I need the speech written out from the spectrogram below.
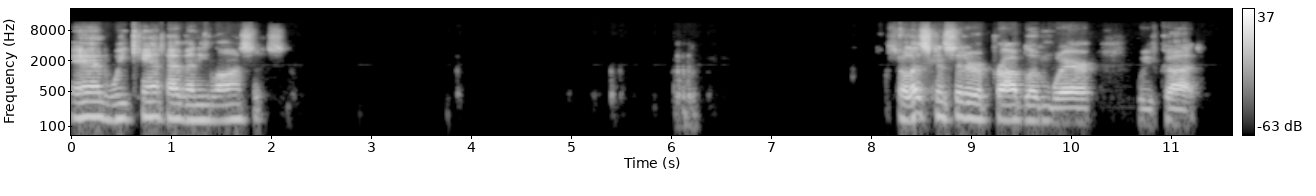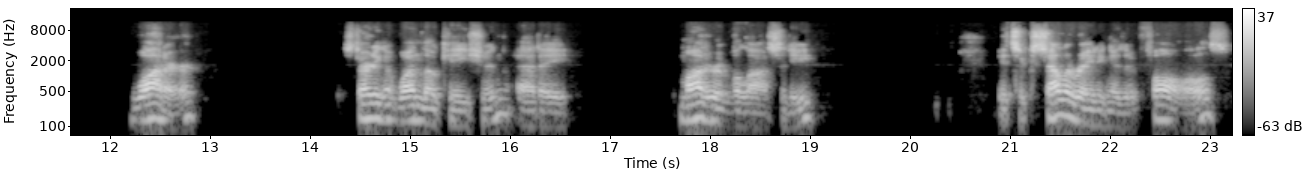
and we can't have any losses. So let's consider a problem where we've got water starting at one location at a moderate velocity It's accelerating as it falls.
